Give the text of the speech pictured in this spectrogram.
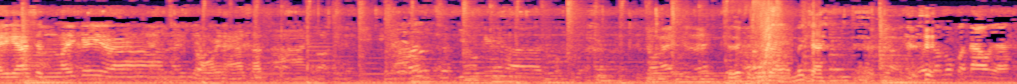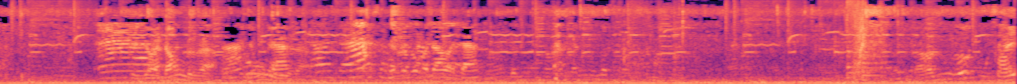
thầy ra xin lấy cái uh, cái dồi nè xin vô cái rồi đấy thì nó cũng ra mấy cây nó múc ở đâu vậy thì rồi đóng được à? Giống như được à nó múc ở đâu rồi trang ướt xì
